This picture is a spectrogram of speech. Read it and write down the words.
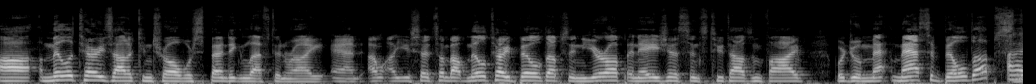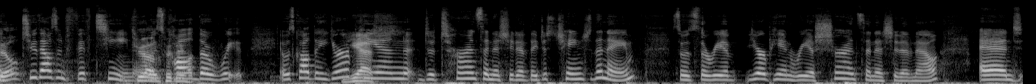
Uh, military's out of control. We're spending left and right. And uh, you said something about military buildups in Europe and Asia since 2005. We're doing ma- massive buildups Uh, still. 2015. It was called the re- it was called the European Deterrence Initiative. They just changed the name, so it's the Re- European Reassurance Initiative now. And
